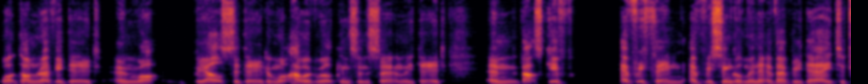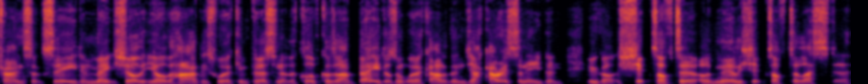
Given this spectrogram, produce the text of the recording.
what Don Revie did and what Bielsa did and what Howard Wilkinson certainly did, and that's give everything every single minute of every day to try and succeed and make sure that you're the hardest working person at the club because I bet he doesn't work harder than Jack Harrison even who got shipped off to or nearly shipped off to Leicester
